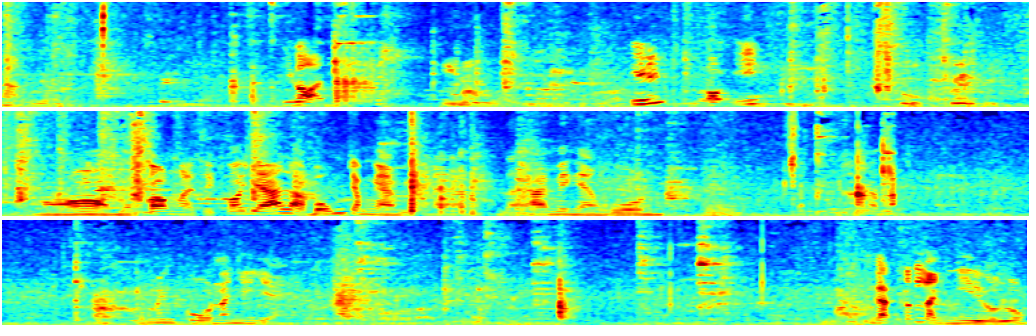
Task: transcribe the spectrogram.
Đó. gọi mình ý có ý. À, một con này thì có giá là 400 ngàn Việt Nam là 20 ngàn won. Khá là mắc. Cái miếng cua nó như vậy gạch rất là nhiều luôn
